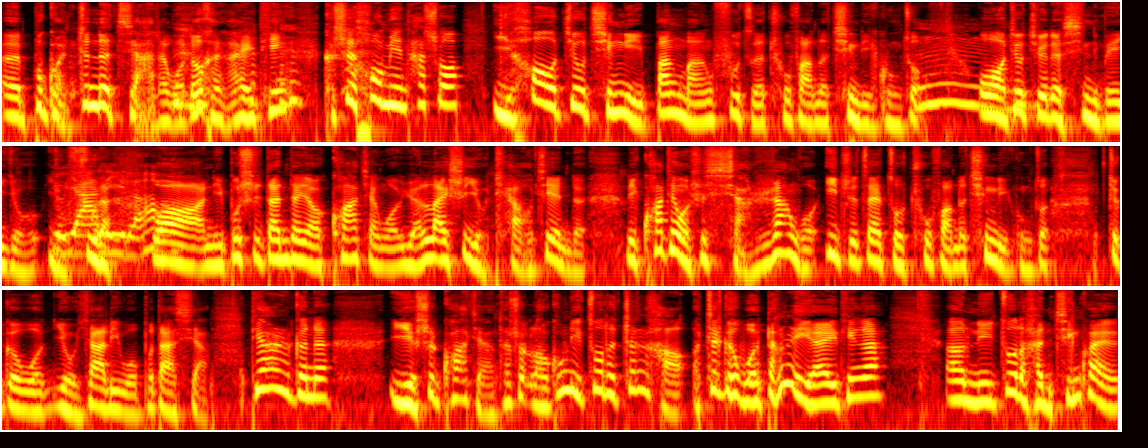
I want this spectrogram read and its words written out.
呃，不管真的假的，我都很爱听。可是后面他说以后就请你帮忙负责厨房的清理工作，我就觉得心里面有嗯有负担压力了哇，你不是单单要夸奖我，原来是有条件的。你夸奖我是想让我一直在做厨房的清理工作，这个我有压力，我不大想。第二个呢，也是夸奖，他说：“老公，你做的真好。”这个我当然也爱听啊，啊、你做的很勤快。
